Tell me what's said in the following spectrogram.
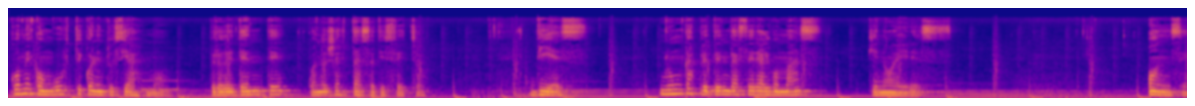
Come con gusto y con entusiasmo pero detente cuando ya estás satisfecho. 10. Nunca pretendas ser algo más que no eres. 11.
